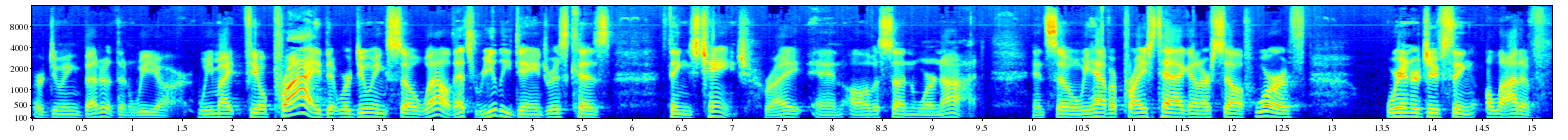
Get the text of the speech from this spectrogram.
are doing better than we are. We might feel pride that we're doing so well. That's really dangerous because things change, right? And all of a sudden we're not. And so when we have a price tag on our self worth, we're introducing a lot of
